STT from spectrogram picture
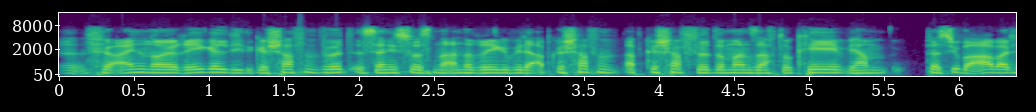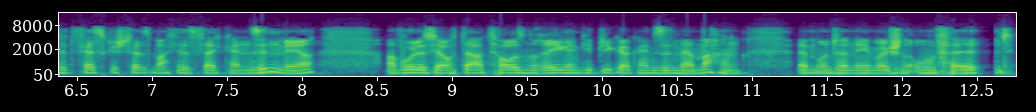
äh, für eine neue Regel, die geschaffen wird, ist ja nicht so, dass eine andere Regel wieder abgeschaffen, abgeschafft wird, wenn man sagt, okay, wir haben das überarbeitet, festgestellt, es macht jetzt vielleicht keinen Sinn mehr, obwohl es ja auch da tausend Regeln gibt, die gar keinen Sinn mehr machen im unternehmerischen Umfeld.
